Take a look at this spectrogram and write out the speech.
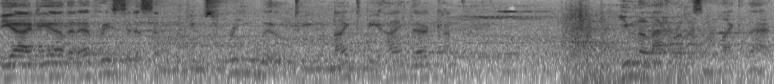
The idea that every citizen would use free will to unite behind their country. Unilateralism like that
